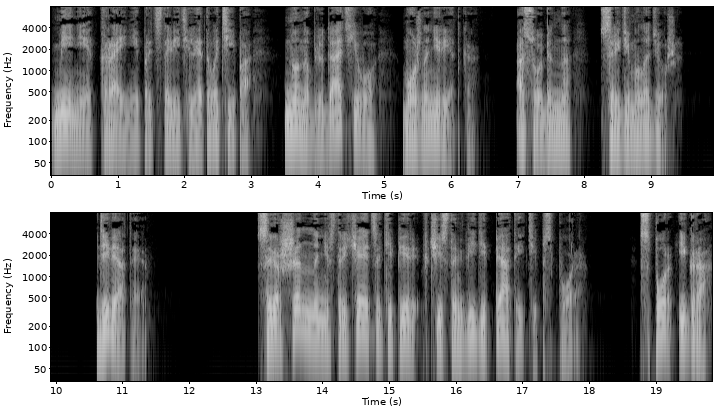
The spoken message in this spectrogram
менее крайние представители этого типа, но наблюдать его можно нередко особенно среди молодежи. Девятое. Совершенно не встречается теперь в чистом виде пятый тип спора. Спор-игра.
